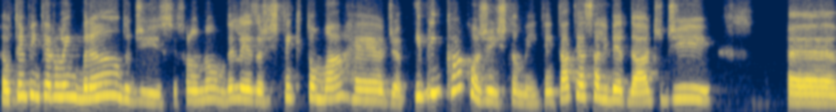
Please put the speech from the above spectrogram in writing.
é o tempo inteiro lembrando disso e falando, não, beleza, a gente tem que tomar rédea e brincar com a gente também, tentar ter essa liberdade de é,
